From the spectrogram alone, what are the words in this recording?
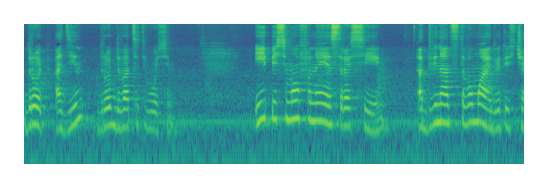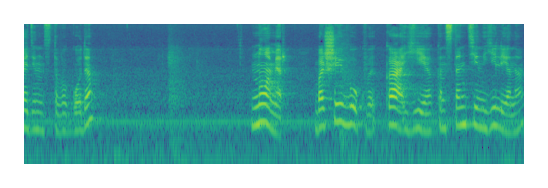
дробь 1, дробь 28. И письмо ФНС России от 12 мая 2011 года, номер большие буквы КЕ Константин Елена,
